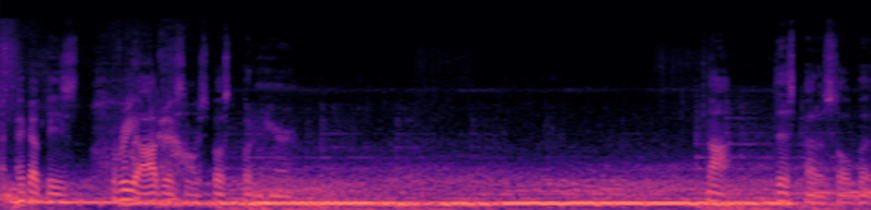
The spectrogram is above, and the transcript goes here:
and pick up these three objects that we're supposed to put in here. Not this pedestal, but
